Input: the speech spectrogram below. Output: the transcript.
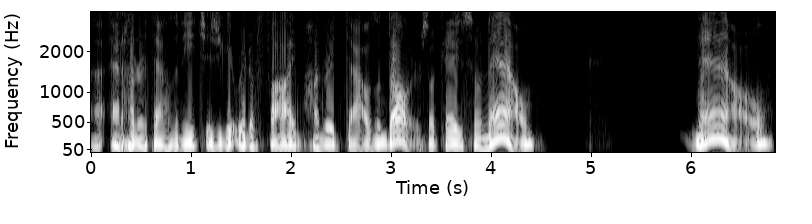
uh, at a hundred thousand each, is you get rid of five hundred thousand dollars. Okay, so now, now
